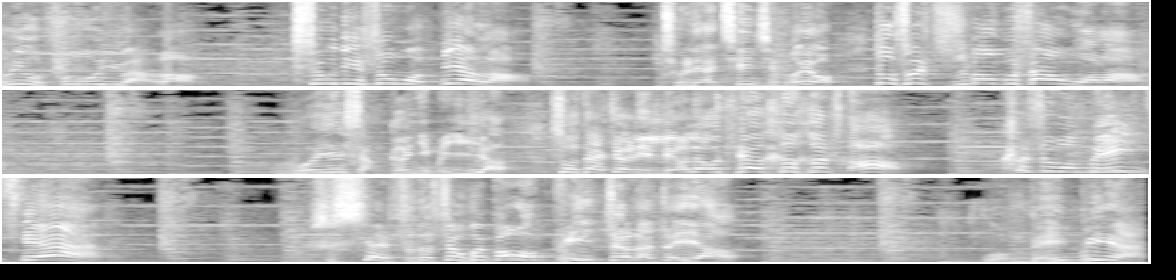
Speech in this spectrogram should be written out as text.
朋友说我远了，兄弟说我变了，就连亲戚朋友都说指望不上我了。我也想跟你们一样坐在这里聊聊天、喝喝茶。可是我没钱，是现实的社会把我逼成了这样。我没变，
